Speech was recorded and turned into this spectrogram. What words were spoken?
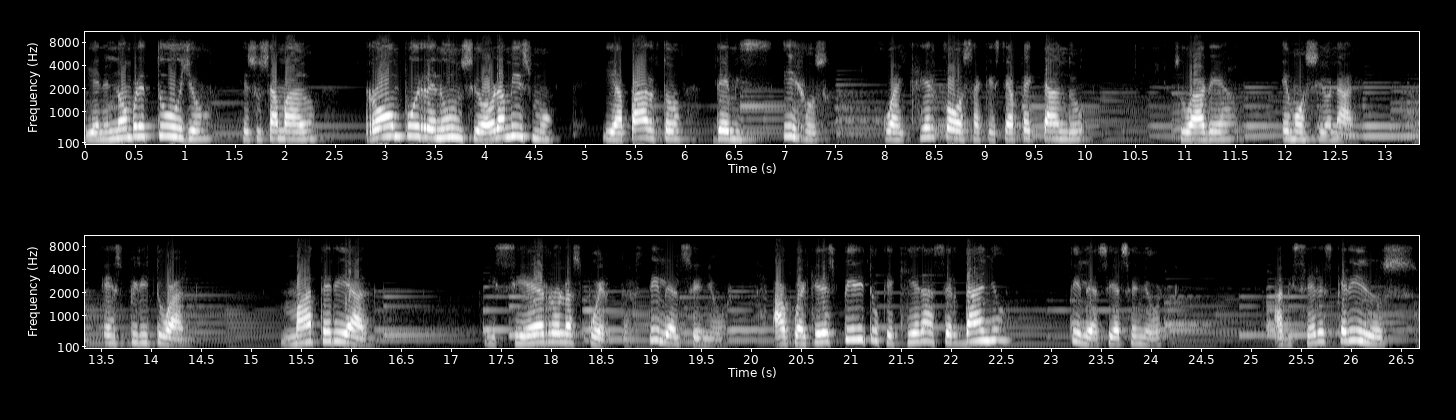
Y en el nombre tuyo, Jesús amado, rompo y renuncio ahora mismo y aparto de mis hijos cualquier cosa que esté afectando su área emocional, espiritual, material. Y cierro las puertas. Dile al Señor. A cualquier espíritu que quiera hacer daño, dile así al Señor. A mis seres queridos,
